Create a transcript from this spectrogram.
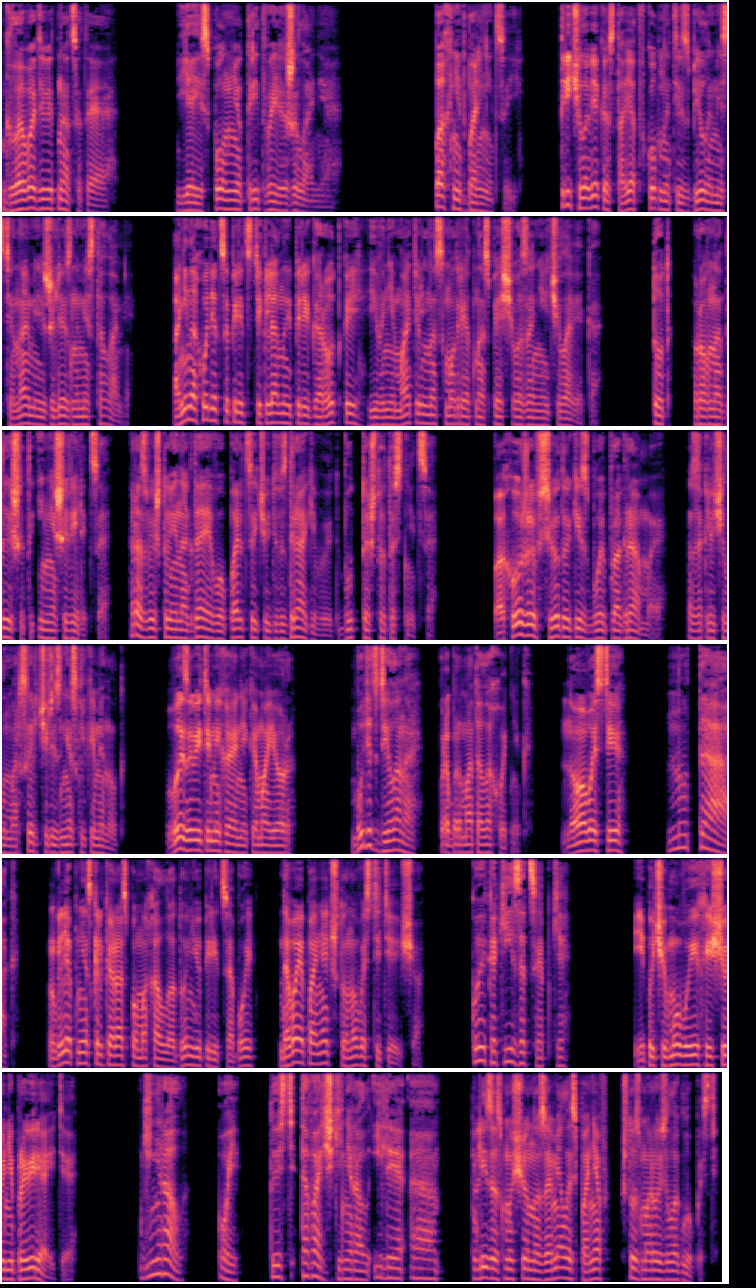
Глава 19. Я исполню три твоих желания. Пахнет больницей. Три человека стоят в комнате с белыми стенами и железными столами. Они находятся перед стеклянной перегородкой и внимательно смотрят на спящего за ней человека. Тот ровно дышит и не шевелится, разве что иногда его пальцы чуть вздрагивают, будто что-то снится. Похоже, все-таки сбой программы, заключил Марсель через несколько минут. «Вызовите механика, майор». «Будет сделано», – пробормотал охотник. «Новости?» «Ну так». Глеб несколько раз помахал ладонью перед собой, давая понять, что новости те еще. «Кое-какие зацепки». «И почему вы их еще не проверяете?» «Генерал. Ой, то есть товарищ генерал или...» э... Лиза смущенно замялась, поняв, что сморозила глупость.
